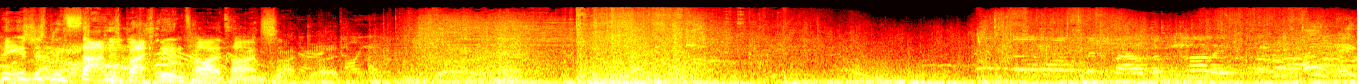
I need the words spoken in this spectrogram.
Peter's just been sat on his back the entire time. Not good. Oh, hey,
